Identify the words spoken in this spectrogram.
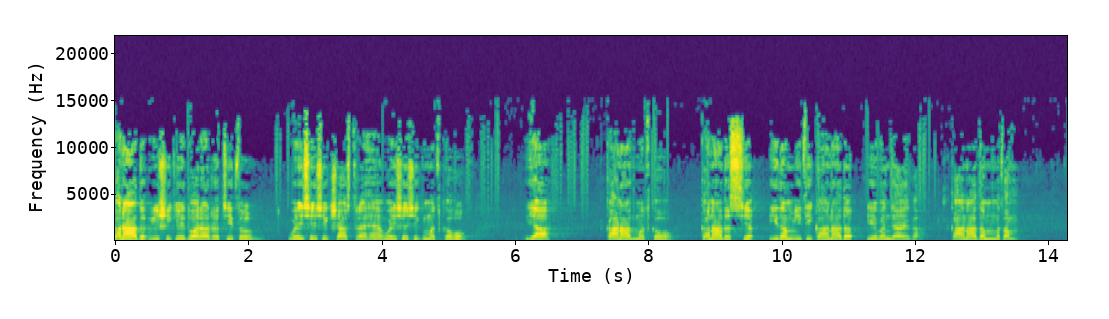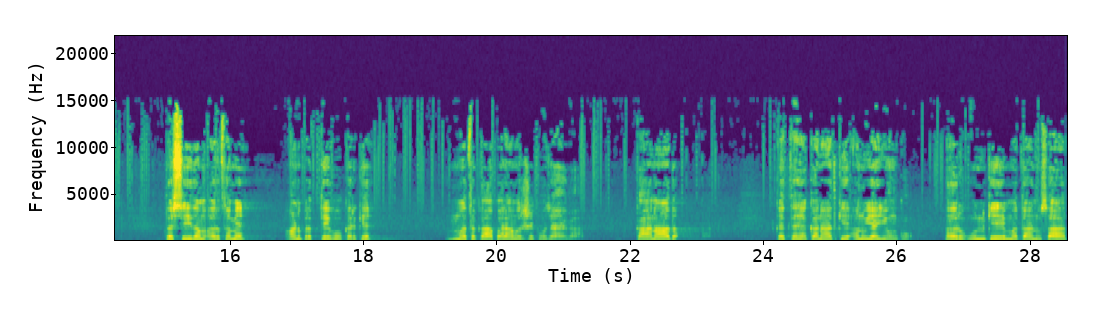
कनाद ऋषि के द्वारा रचित तो वैशेषिक शास्त्र है। वैशेषिक मत कहो या कानाद मत कहो। कनादस्य इदम इति कानाद, ये बन जाएगा। कानादम मतम। तस्य इदम अर्थ में अण प्रत्यय होकर के मत का परामर्शक हो जाएगा। कानाद कहते हैं कनाद के अनुयायियों को और उनके मतानुसार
